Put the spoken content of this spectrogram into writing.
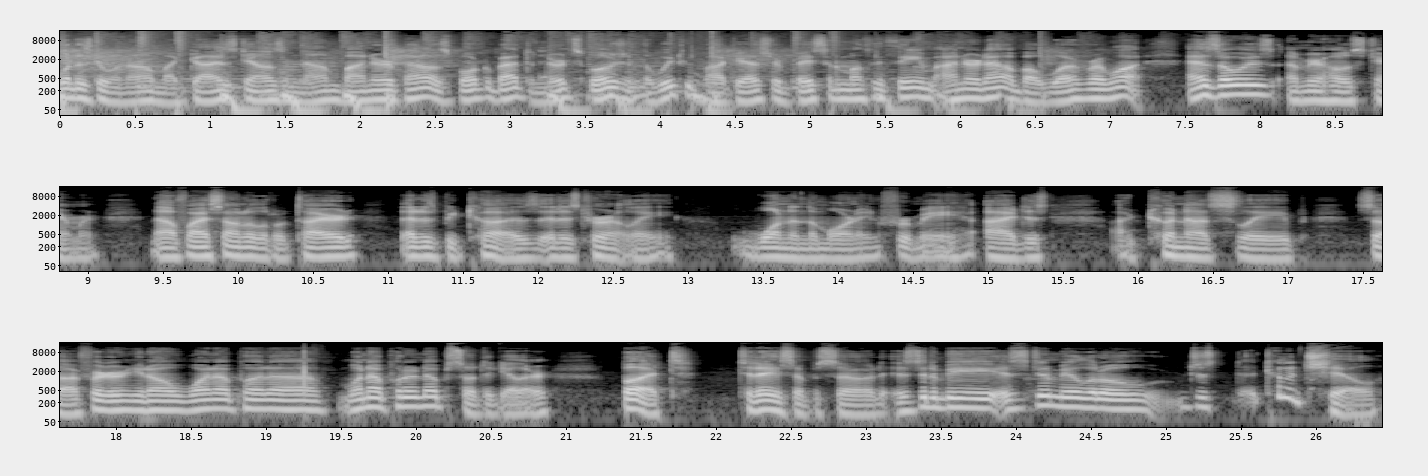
What is going on, my guys, gals, and non-binary pals? Welcome back to Nerd Explosion, the weekly podcast are based on a monthly theme. I nerd out about whatever I want. As always, I'm your host, Cameron. Now, if I sound a little tired, that is because it is currently one in the morning for me. I just I could not sleep, so I figured, you know, why not put uh why not put an episode together? But today's episode is gonna be is gonna be a little just kind of chill,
